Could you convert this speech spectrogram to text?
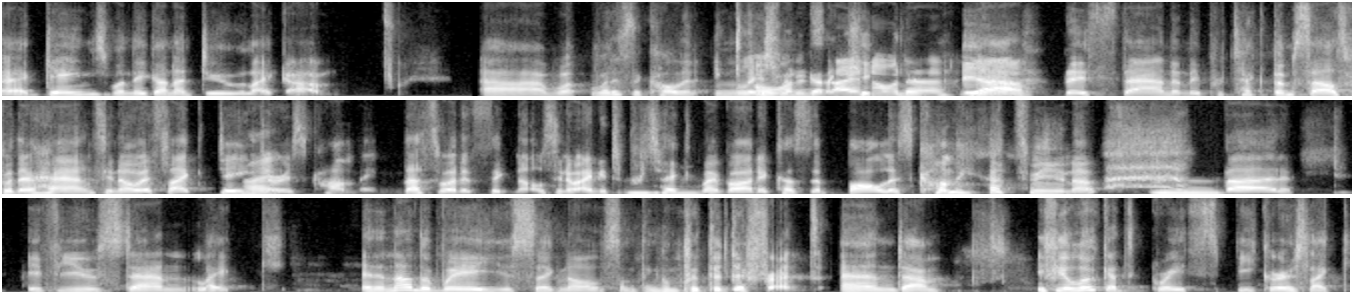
uh, games when they're gonna do like um uh what what is it called in english oh, when you're gonna I kick know the, yeah, yeah, they stand and they protect themselves with their hands you know it's like danger right. is coming. That's what it signals you know i need to protect mm. my body because the ball is coming at me you know? Mm. but if you stand like in another way you signal something completely different. And um, if you look at great speakers like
